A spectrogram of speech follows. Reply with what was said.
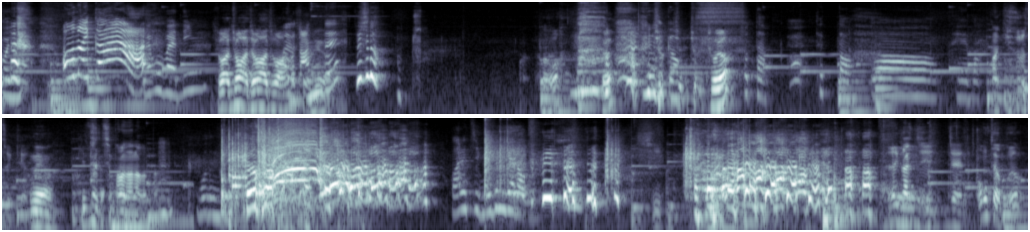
뭐냐? oh my god. 내가 웨딩. 좋아, 좋아, 좋아, 좋아. 아. 난데? 어? 저, 저, 저, 저, 저요? 좋다. 헉, 됐다. 와, 대박. 아 기술을 쓸게요 네. 기술. 지금 바로 날아간다 모든 게. 말했지, 모든 게라고. 여기까지 이제 꽁트였고요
